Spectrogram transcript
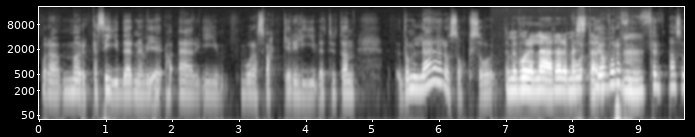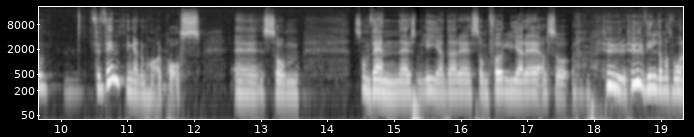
våra mörka sidor när vi är i våra svackor i livet, utan de lär oss också. De är våra lärare, mästare. Ja, våra för, mm. för, alltså, förväntningar de har på oss. Eh, som som vänner, som ledare, som följare. Alltså, hur, hur vill de att vår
